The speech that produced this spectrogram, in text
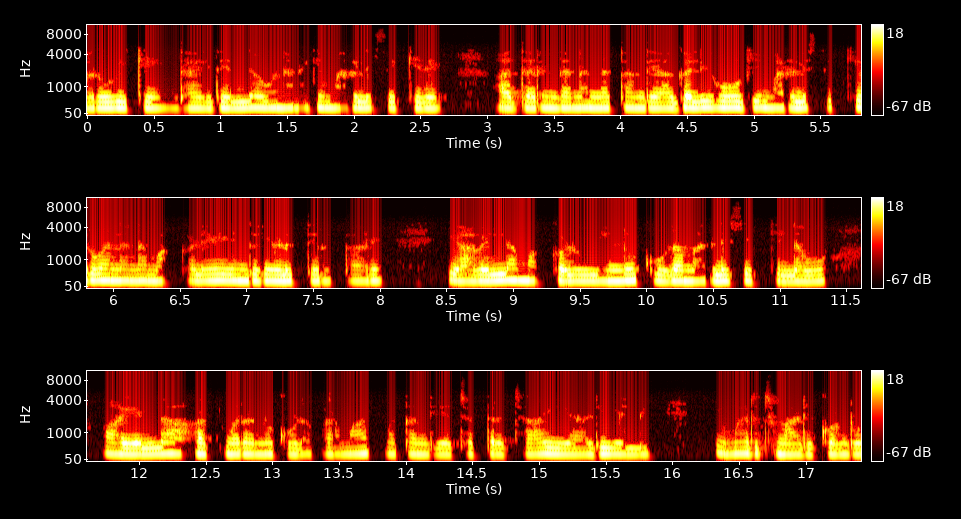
ಬರುವಿಕೆಯಿಂದ ಇದೆಲ್ಲವೂ ನನಗೆ ಮರಳಿ ಸಿಕ್ಕಿದೆ. ಆದ್ದರಿಂದ ನನ್ನ ತಂದೆ ಅಗಲಿ ಹೋಗಿ ಮರಳಿ ಸಿಕ್ಕಿರುವ ನನ್ನ ಮಕ್ಕಳೇ ಎಂದು ಹೇಳುತ್ತಿರುತ್ತಾರೆ. ಯಾವೆಲ್ಲ ಮಕ್ಕಳು ಇನ್ನೂ ಕೂಡ ಮರಳಿ ಸಿಕ್ಕಿಲ್ಲವೋ, ಆ ಎಲ್ಲ ಆತ್ಮರನ್ನು ಕೂಡ ಪರಮಾತ್ಮ ತಂದೆಯ ಛತ್ರ ಛಾಯೆಯ ಅಡಿಯಲ್ಲಿ ಇಮರ್ಜ್ ಮಾಡಿಕೊಂಡು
